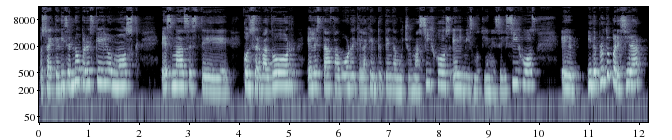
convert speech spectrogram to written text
O sea, que dicen, no, pero es que Elon Musk es más, este, conservador, él está a favor de que la gente tenga muchos más hijos, él mismo tiene seis hijos, eh, y de pronto pareciera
